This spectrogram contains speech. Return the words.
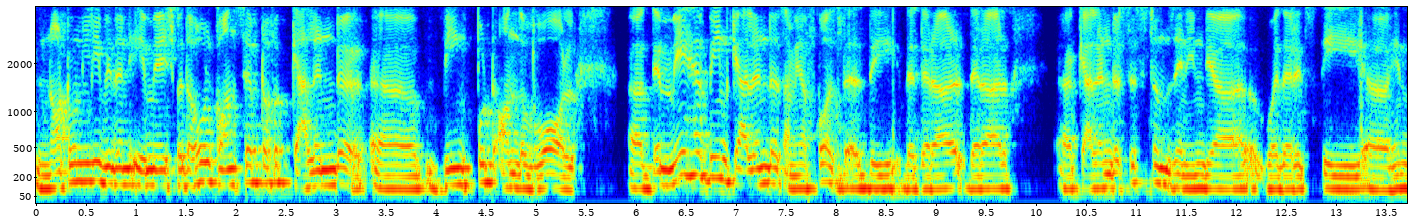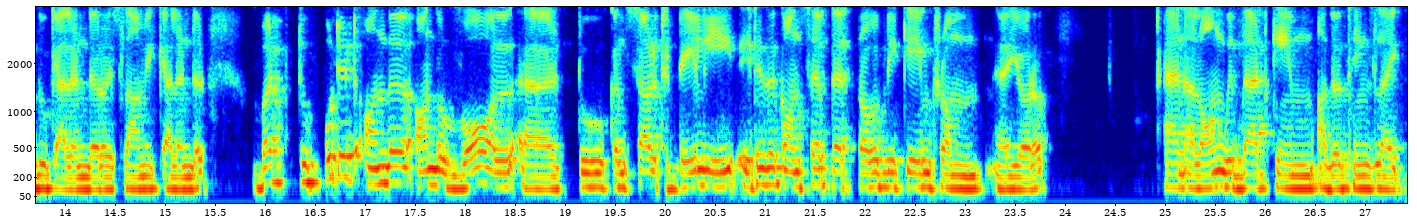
not only with an image, but the whole concept of a calendar uh, being put on the wall. there may have been calendars. I mean, of course, the, the, the there are there are uh, calendar systems in India, whether it's the uh, Hindu calendar or Islamic calendar. But to put it on the on the wall uh, to consult daily, it is a concept that probably came from uh, Europe, and along with that came other things like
